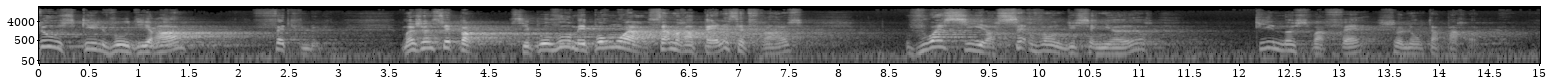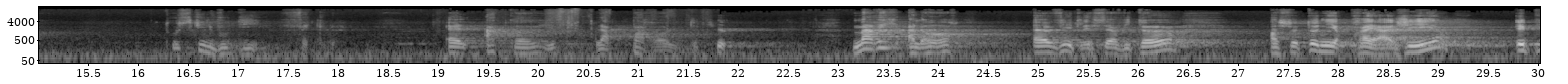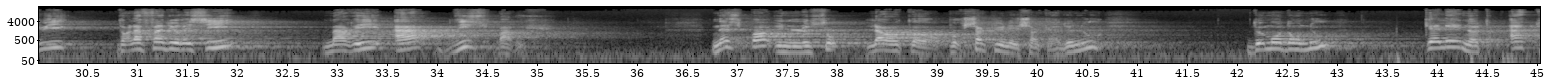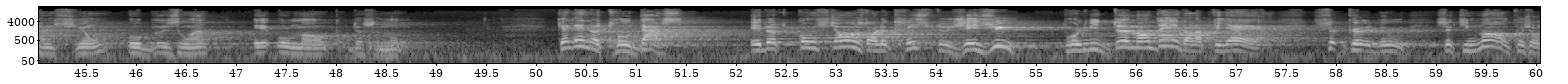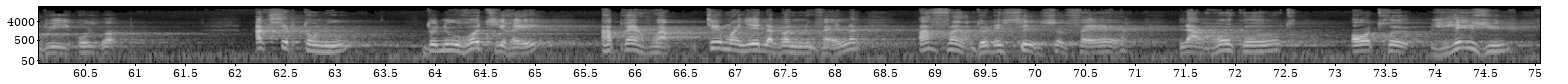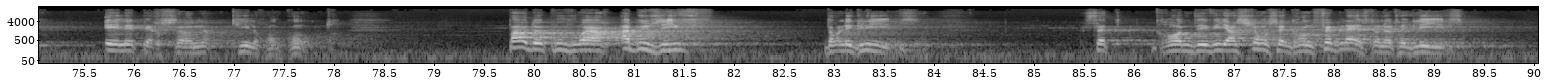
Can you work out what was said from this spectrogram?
Tout ce qu'il vous dira, faites-le. Moi, je ne sais pas, c'est pour vous, mais pour moi, ça me rappelle cette phrase, Voici la servante du Seigneur, qu'il me soit fait selon ta parole. Tout ce qu'il vous dit, faites-le. Elle accueille la parole de Dieu. Marie, alors, invite les serviteurs à se tenir prêts à agir, et puis, dans la fin du récit, Marie a disparu. N'est-ce pas une leçon, là encore, pour chacune et chacun de nous? Demandons-nous quelle est notre attention aux besoins et aux manques de ce monde? Quelle est notre audace et notre confiance dans le Christ Jésus pour lui demander dans la prière? Ce, que nous, ce qui manque aujourd'hui aux hommes Acceptons-nous de nous retirer après avoir témoigné de la bonne nouvelle afin de laisser se faire la rencontre entre Jésus et les personnes qu'il rencontre. Pas de pouvoir abusif dans l'Église. Grande déviation, cette grande faiblesse de notre Église,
